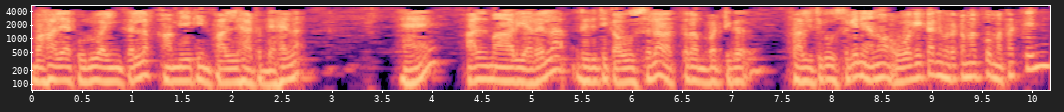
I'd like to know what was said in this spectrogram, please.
වහලයක් උරු අයින් කරලා කඹයකින් පල්ලෙහාට බැහැලා ඈ අල්මාරි අරලා රෙදි ටික අවුස්සලා අත්තරම් ටික සල්ලි ටික උස්සගෙන යනවා. ඔය වගේ කන්නේ හොරකමක්ව මතක් වෙන්නේ.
